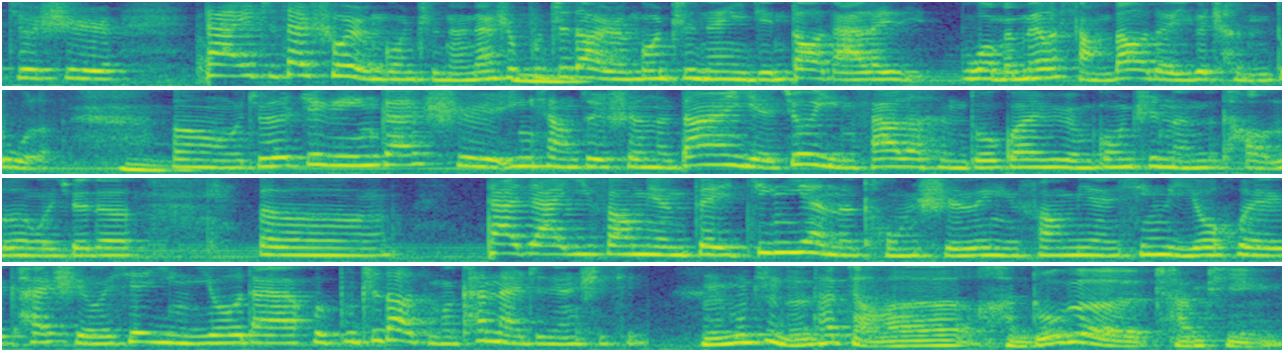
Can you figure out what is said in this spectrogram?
就是大家一直在说人工智能，但是不知道人工智能已经到达了我们没有想到的一个程度了。嗯，我觉得这个应该是印象最深的。当然，也就引发了很多关于人工智能的讨论。我觉得。嗯，大家一方面被惊艳的同时，另一方面心里又会开始有一些隐忧，大家会不知道怎么看待这件事情。人工智能它讲了很多个产品，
